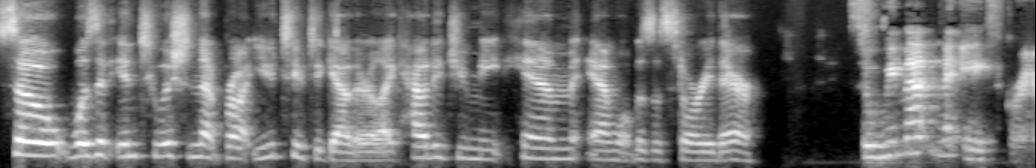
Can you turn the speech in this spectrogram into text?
So was it intuition that brought you two together? Like how did you meet him and what was the story there? So we met in the eighth grade.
